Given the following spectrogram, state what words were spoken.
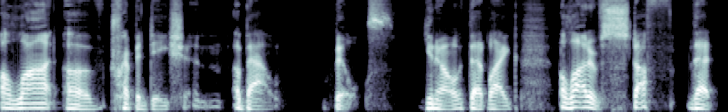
a lot of trepidation about bills. You know, that like a lot of stuff that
